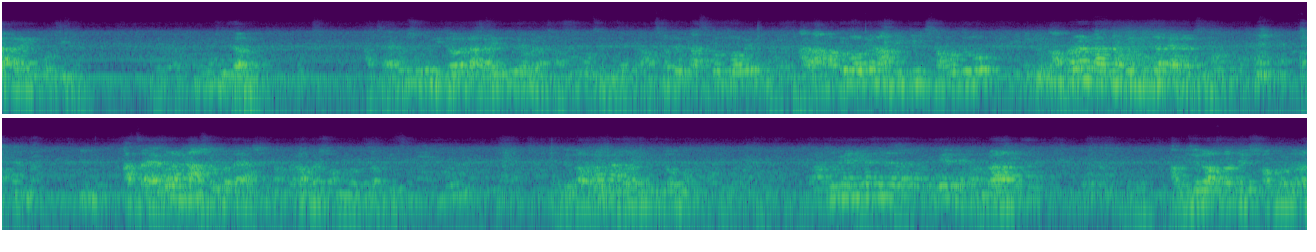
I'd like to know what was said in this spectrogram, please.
রাগারাগি করছি হবে আচ্ছা এখন শুধু হবে রাগারাগি করে হবে না ছাত্র করছেন আপনাদের কাজ করতে হবে, আর আমাকে বলবেন আমি কি সাপোর্ট দেবো আপনারা কাজ না করে নিজের একাংশি করবেন আচ্ছা এখন আমি আসল কথায় আসি, আপনারা আমার সম্পর্কটা দিয়েছেন। উপর আমি কৃতজ্ঞ। আমরা আমি যেন আপনাদের সংবর্ধনা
